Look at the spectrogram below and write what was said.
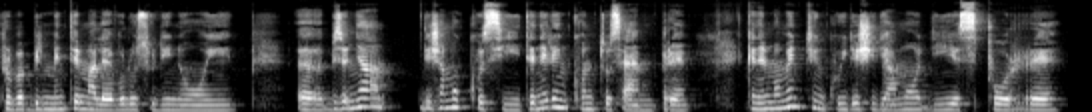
probabilmente malevolo su di noi. Eh, bisogna, diciamo così, tenere in conto sempre che nel momento in cui decidiamo di esporre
